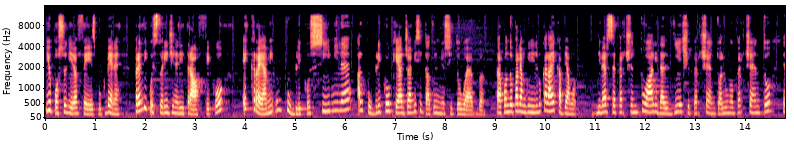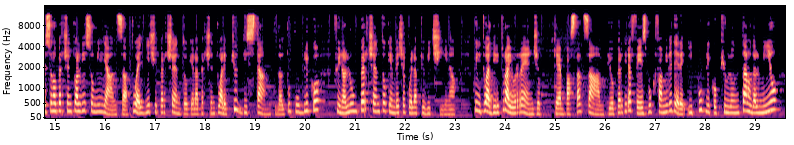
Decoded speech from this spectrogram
io posso dire a Facebook, bene, prendi questa origine di traffico e creami un pubblico simile al pubblico che ha già visitato il mio sito web. Allora, quando parliamo quindi di lookalike abbiamo diverse percentuali dal 10% all'1% e sono percentuali di somiglianza. Tu hai il 10% che è la percentuale più distante dal tuo pubblico fino all'1% che invece è quella più vicina. Quindi tu addirittura hai un range che è abbastanza ampio per dire a Facebook fammi vedere il pubblico più lontano dal mio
